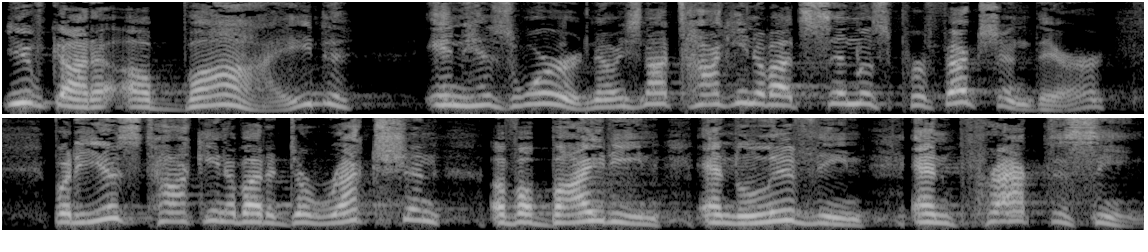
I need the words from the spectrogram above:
You've got to abide in his word. Now, he's not talking about sinless perfection there, but he is talking about a direction of abiding and living and practicing.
